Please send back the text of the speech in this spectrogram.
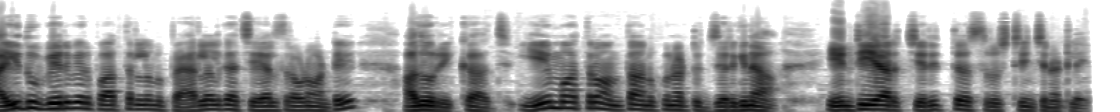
ఐదు వేర్వేరు పాత్రలను ప్యారలల్గా చేయాల్సి రావడం అంటే అదో రికార్డ్. ఏమాత్రం అంతా అనుకున్నట్టు జరిగినా ఎన్టీఆర్ చరిత్ర సృష్టించినట్లే.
